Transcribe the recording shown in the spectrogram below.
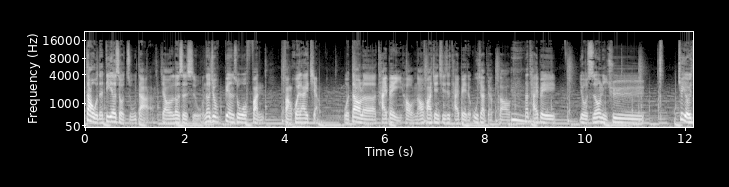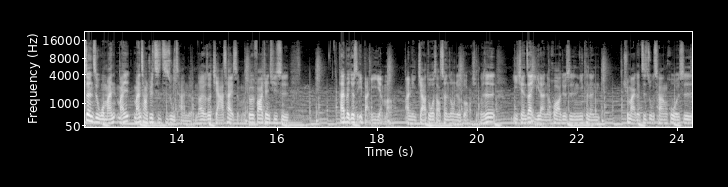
到我的第二首主打叫《乐色食物》，那就变成说我返返回来讲。我到了台北以后，然后发现其实台北的物价比较高。嗯，那台北有时候你去，就有一阵子我蛮蛮蛮常去吃自助餐的，然后有时候夹菜什么，就会发现其实台北就是一板一眼嘛，啊，你夹多少称重就多少钱。可是以前在宜兰的话，就是你可能去买个自助餐，或者是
